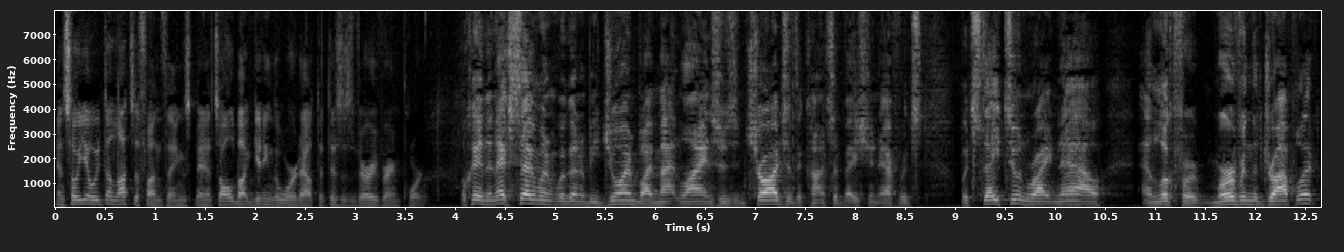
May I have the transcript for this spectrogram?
And so, yeah, we've done lots of fun things, and it's all about getting the word out that this is very, very important. Okay, in the next segment, we're going to be joined by Matt Lyons, who's in charge of the conservation efforts. But stay tuned right now and look for Mervin the Droplet.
